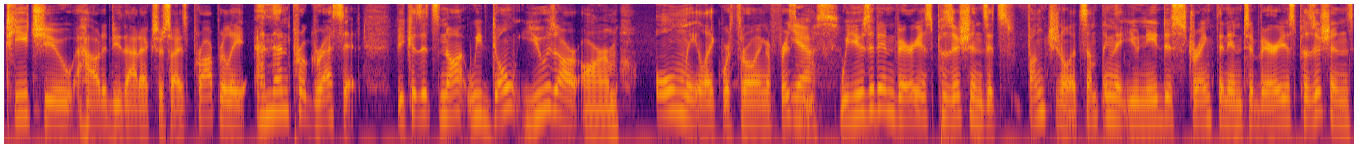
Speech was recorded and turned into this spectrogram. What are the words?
teach you how to do that exercise properly, and then progress it. Because it's not, we don't use our arm only like we're throwing a frisbee. Yes. We use it in various positions. It's functional. It's something that you need to strengthen into various positions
